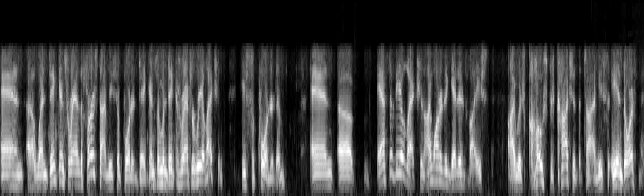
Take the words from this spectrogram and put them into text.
and uh, when Dinkins ran the first time, he supported Dinkins, and when Dinkins ran for reelection, he supported him. And uh, after the election, I wanted to get advice. I was close to Koch at the time. He he endorsed me,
